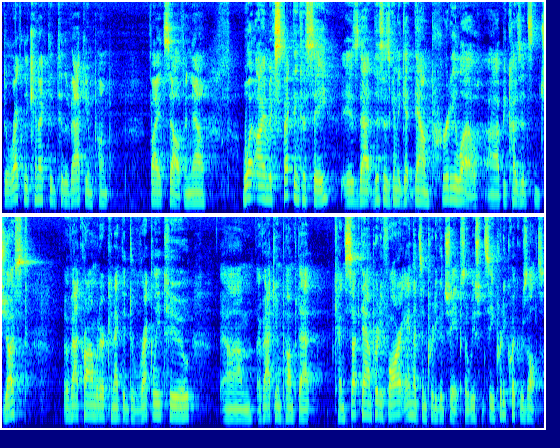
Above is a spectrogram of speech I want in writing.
directly connected to the vacuum pump by itself. And now what I'm expecting to see is that this is gonna get down pretty low uh, because it's just a vacrometer connected directly to um, a vacuum pump that can suck down pretty far and that's in pretty good shape. So we should see pretty quick results.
